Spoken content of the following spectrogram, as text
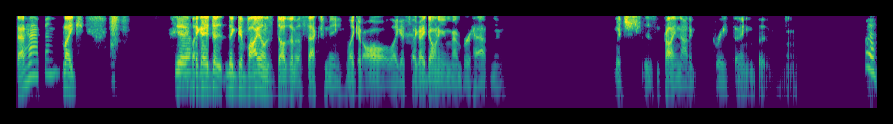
That happened? Like, Yeah. like I like the violence doesn't affect me like at all. Like it's like I don't even remember it happening, which is probably not a great thing, but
